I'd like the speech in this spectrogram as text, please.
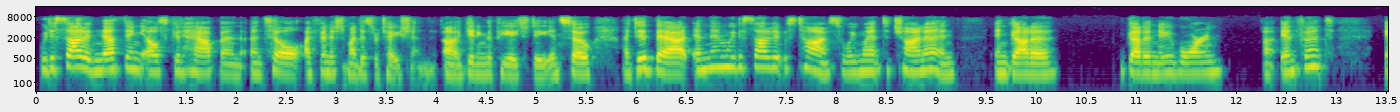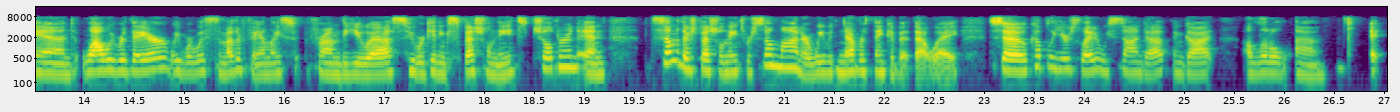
we decided nothing else could happen until I finished my dissertation, uh, getting the PhD. And so I did that. And then we decided it was time. So we went to China and, and got a, got a newborn uh, infant. And while we were there, we were with some other families from the US who were getting special needs children. And some of their special needs were so minor, we would never think of it that way. So a couple of years later, we signed up and got a little um,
